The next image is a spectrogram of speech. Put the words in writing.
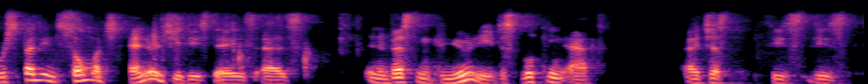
we're spending so much energy these days as an investing community just looking at at just these these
